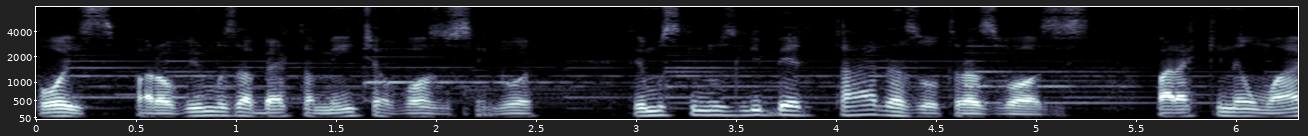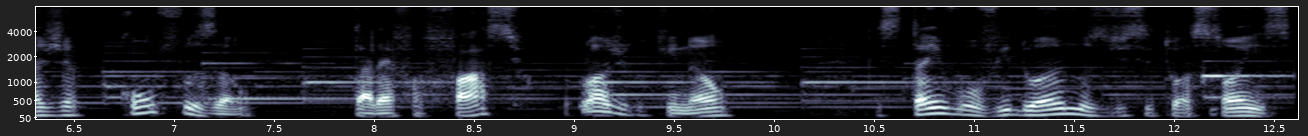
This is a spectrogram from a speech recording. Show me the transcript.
Pois, para ouvirmos abertamente a voz do Senhor, temos que nos libertar das outras vozes, para que não haja confusão. Tarefa fácil? Lógico que não. Está envolvido anos de situações,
